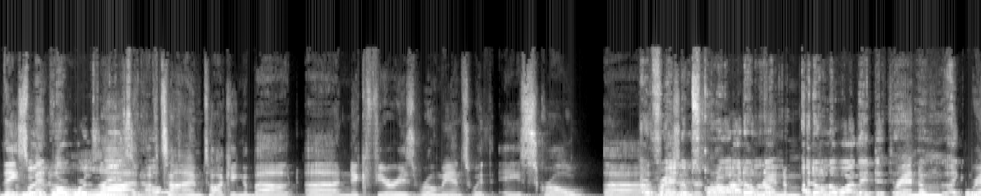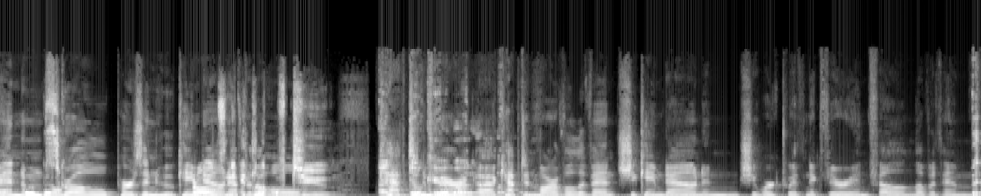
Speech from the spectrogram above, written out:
they spent a lot of time talking about uh nick fury's romance with a Skrull uh a random Skrull. I don't know. I don't know why they did that. random Like random Skrull person who came Trolls down after the love whole too. Captain don't care about America, it, uh, Captain Marvel event. She came down and she worked with Nick Fury and fell in love with him. But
